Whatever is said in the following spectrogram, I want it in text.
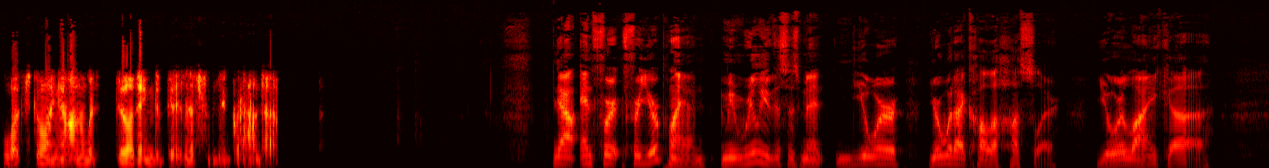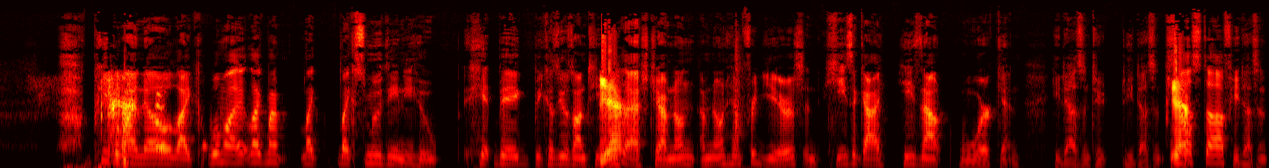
what's going on with building the business from the ground up. Now, and for for your plan, I mean, really, this is meant you're you're what I call a hustler. You're like uh, people I know, like well, my like my like like Smoothini, who hit big because he was on TV Yeah. last year. I've known I've known him for years, and he's a guy. He's out working. He doesn't do he doesn't sell Yeah. stuff. He doesn't.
